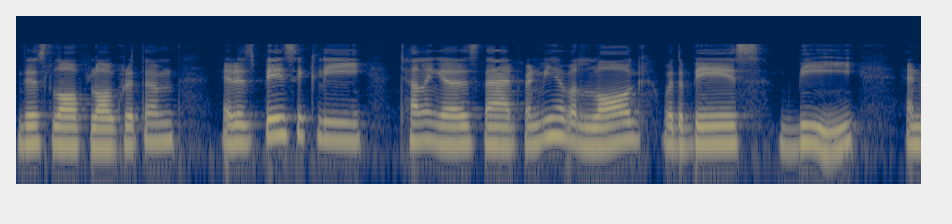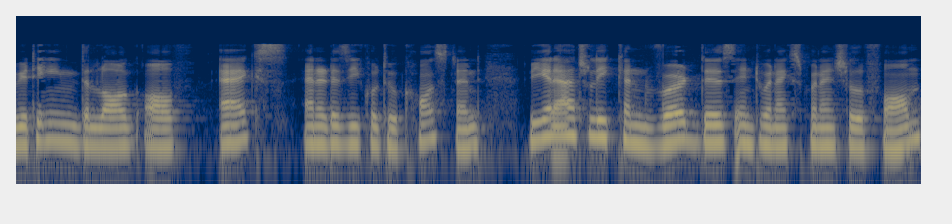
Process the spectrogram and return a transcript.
this law of logarithm it is basically telling us that when we have a log with a base b and we're taking the log of x and it is equal to a constant, we can actually convert this into an exponential form.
